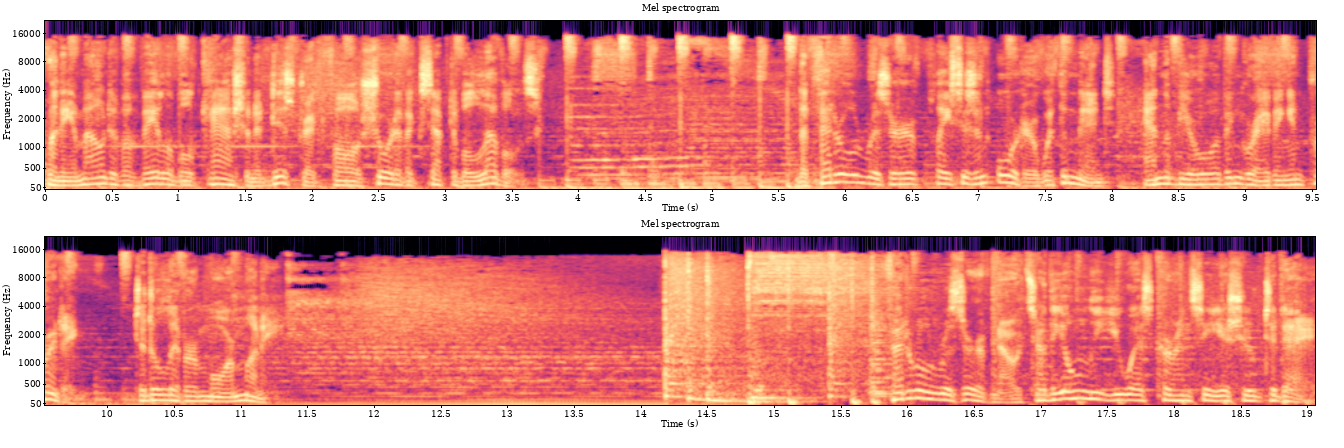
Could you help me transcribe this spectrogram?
When the amount of available cash in a district falls short of acceptable levels, the Federal Reserve places an order with the Mint and the Bureau of Engraving and Printing to deliver more money. Federal Reserve notes are the only U.S. currency issued today.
